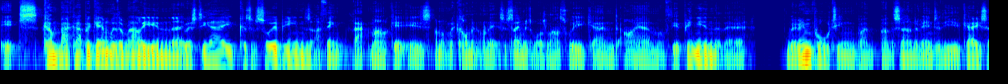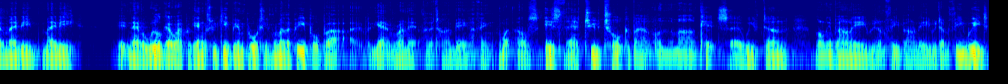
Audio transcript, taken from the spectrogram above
It's come back up again with a rally in the USDA because of soybeans. I think that market is, I'm not going to comment on it, it's the same as it was last week, and I am of the opinion that they're we're importing by by the sound of it into the UK, so maybe maybe it never will go up again because we keep importing from other people. But uh, yeah, run it for the time being. I think. What else is there to talk about on the market? So we've done malting barley, we've done feed barley, we've done feed wheat.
